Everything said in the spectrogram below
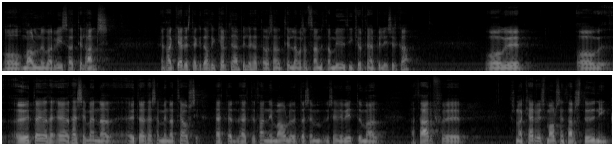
og málinu var vísað til hans. En það gerist ekkert á því kjörtæðanbili þetta var til að var samt samþýtt á miðju því kjörtæðanbili cirka og, uh, og auðvitað þessi menn að auðvitað þess að minna tjá sig. Þetta er, þetta er þannig málu auðvitað sem, sem við vitum að, að þarf uh, svona kerfismál sem þarf stuðning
